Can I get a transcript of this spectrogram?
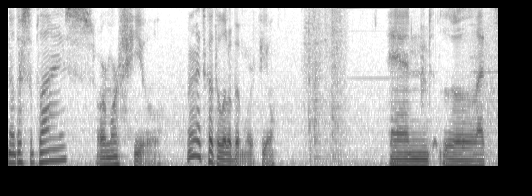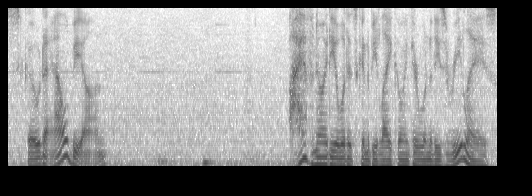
Another supplies or more fuel? Well, let's go with a little bit more fuel. And let's go to Albion. I have no idea what it's going to be like going through one of these relays.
